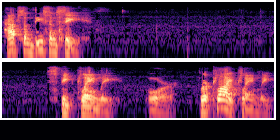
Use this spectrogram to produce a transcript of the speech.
Have some decency. Speak plainly, or reply plainly.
